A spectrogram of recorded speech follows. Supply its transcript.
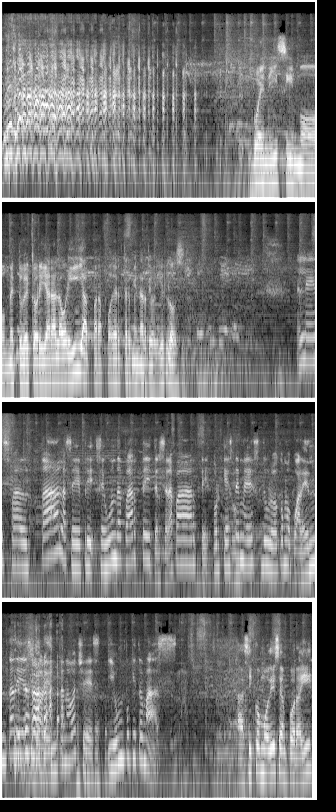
Buenísimo, me tuve que orillar a la orilla para poder terminar de oírlos. Les falta la segunda parte y tercera parte, porque este mes duró como 40 días y 40 noches y un poquito más. Así como dicen por ahí,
